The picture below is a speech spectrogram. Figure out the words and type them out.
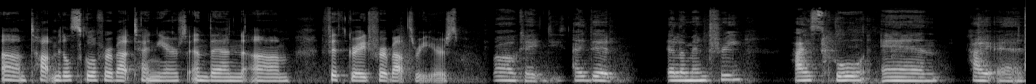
um, taught middle school for about 10 years and then um, fifth grade for about three years. Okay, I did elementary, high school, and higher ed.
